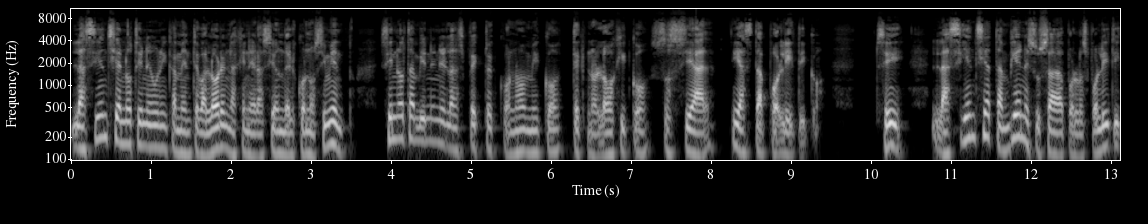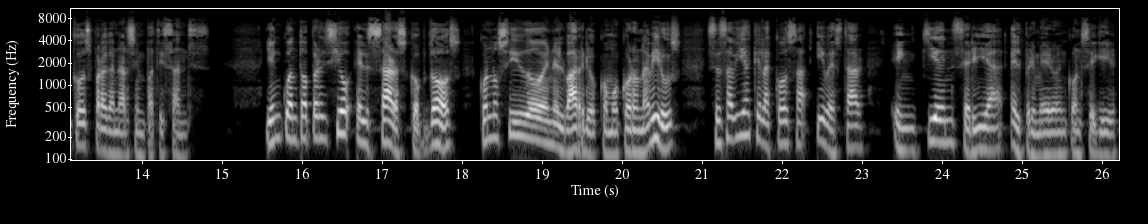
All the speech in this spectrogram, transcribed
la ciencia no tiene únicamente valor en la generación del conocimiento, sino también en el aspecto económico, tecnológico, social y hasta político. Sí, la ciencia también es usada por los políticos para ganar simpatizantes. Y en cuanto apareció el SARS-CoV-2, conocido en el barrio como coronavirus, se sabía que la cosa iba a estar en quién sería el primero en conseguir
